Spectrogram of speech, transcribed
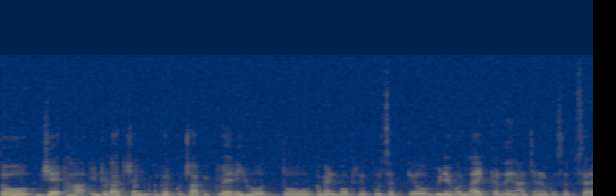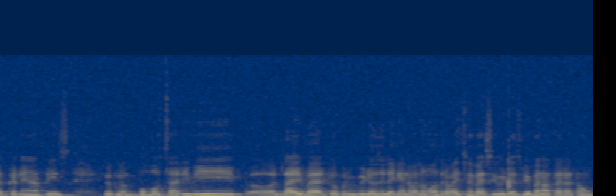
सो so, ये था इंट्रोडक्शन अगर कुछ आपकी क्वेरी हो तो कमेंट बॉक्स में पूछ सकते हो. वीडियो को लाइक कर देना. चैनल को सब्सक्राइब कर लेना प्लीज़ क्योंकि मैं बहुत सारी भी लाइव वायर के ऊपर भी वीडियोज़ लेके आने वाला हूँ. अदरवाइज़ मैं वैसी वीडियोज़ भी बनाता रहता हूँ.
